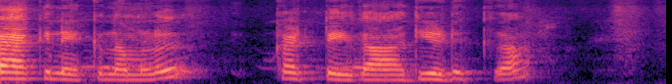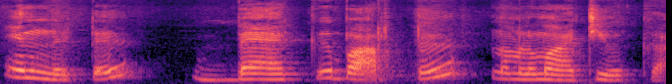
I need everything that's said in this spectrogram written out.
ബാക്ക് നെക്ക് നമ്മൾ കട്ട് ചെയ്ത് ആദ്യം എടുക്കുക. എന്നിട്ട് ബാക്ക് പാർട്ട് നമ്മൾ മാറ്റി വെക്കുക.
